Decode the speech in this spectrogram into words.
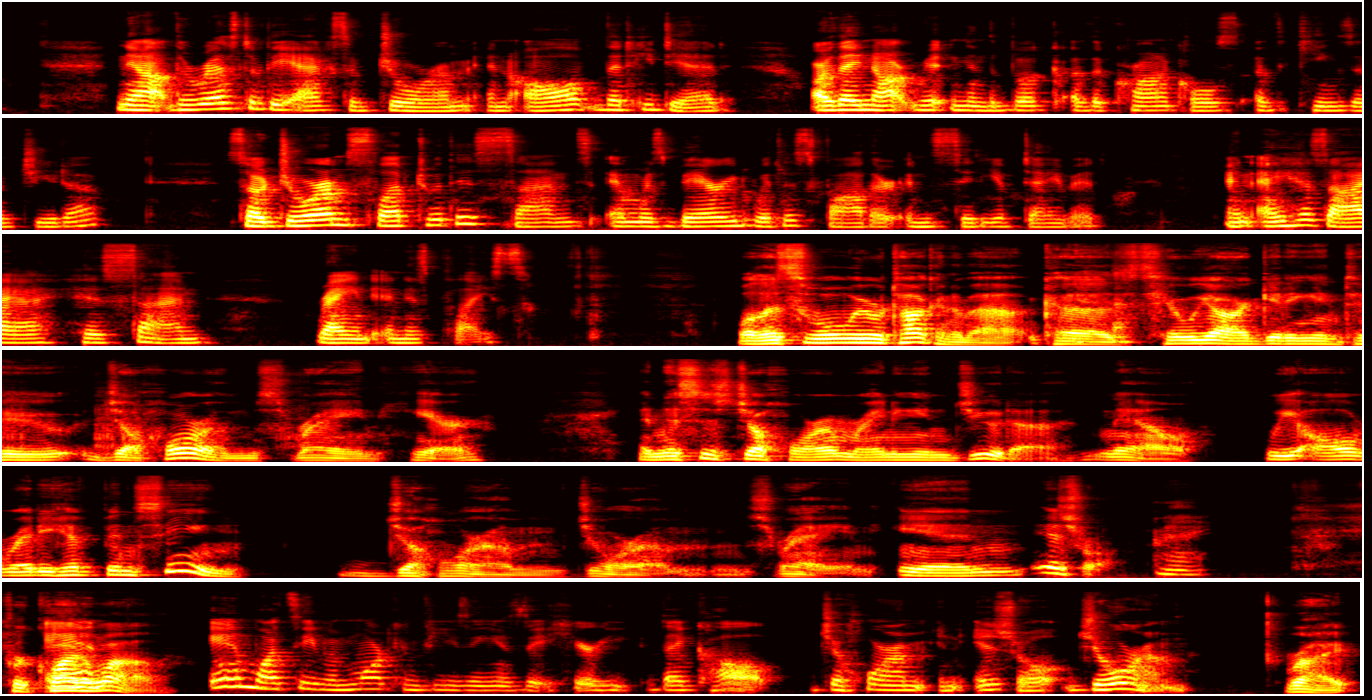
Now, the rest of the acts of Joram and all that he did, are they not written in the book of the Chronicles of the kings of Judah? So Joram slept with his sons and was buried with his father in the city of David and Ahaziah his son reigned in his place. Well, this is what we were talking about because here we are getting into Jehoram's reign here. And this is Jehoram reigning in Judah. Now, we already have been seeing Jehoram, Joram's reign in Israel Right. for quite And- a while. And what's even more confusing is that here he, they call Jehoram in Israel Joram. Right.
